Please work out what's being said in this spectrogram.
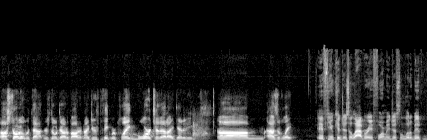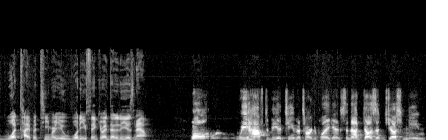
uh, struggled with that. There's no doubt about it. And I do think we're playing more to that identity um, as of late. If you could just elaborate for me just a little bit, what type of team are you? What do you think your identity is now? Well, we have to be a team that's hard to play against, and that doesn't just mean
